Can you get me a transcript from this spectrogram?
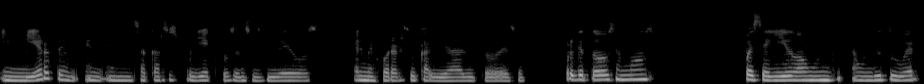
invierten en, sacar sus proyectos, en sus videos, en mejorar su calidad y todo eso. Porque todos hemos pues seguido a un, a un youtuber,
